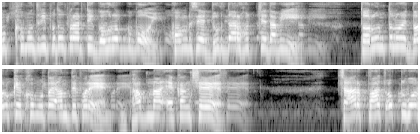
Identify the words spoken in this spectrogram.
মুখ্যমন্ত্রী পদপ্রার্থী গৌরব গগৈ কংগ্রেসে জোরদার হচ্ছে দাবি। তরুণ তনয় দলকে ক্ষমতায় আনতে পারেন ভাবনা একাংশের। চার পাঁচ অক্টোবর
